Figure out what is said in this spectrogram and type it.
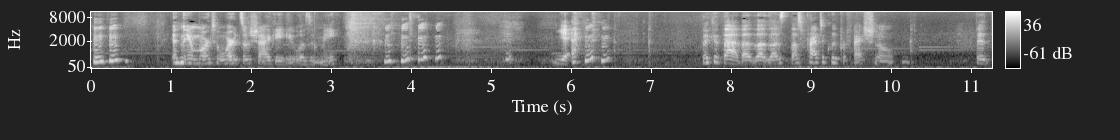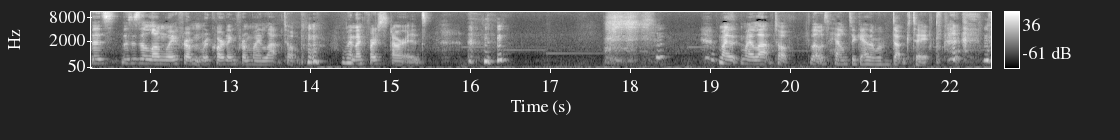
In the immortal words of Shaggy, it wasn't me. yeah. Look at that. That, that. That's that's practically professional. Th- This this is a long way from recording from my laptop when I first started. my my laptop that was held together with duct tape.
